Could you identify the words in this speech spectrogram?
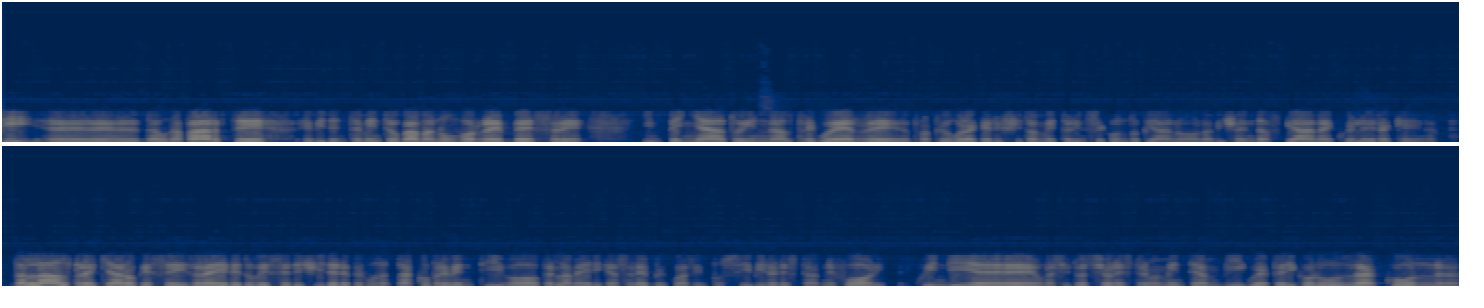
sì. Eh, da una parte evidentemente Obama non vorrebbe essere impegnato in altre guerre proprio ora che è riuscito a mettere in secondo piano la vicenda afghana e quella irachena. Dall'altra è chiaro che se Israele dovesse decidere per un attacco preventivo per l'America sarebbe quasi impossibile restarne fuori. Quindi è una situazione estremamente ambigua e pericolosa con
